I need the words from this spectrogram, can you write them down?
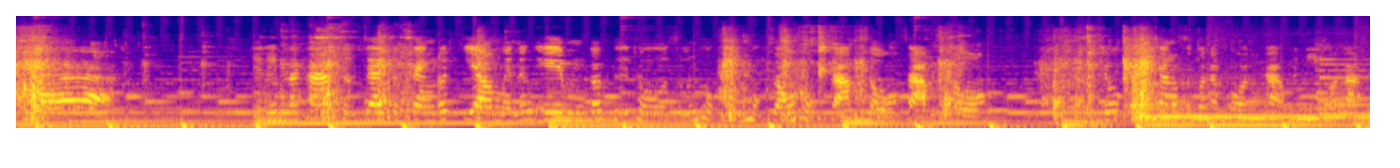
กๆค่ะ มนะคะ สนใจตกแต่งรถเกียวเหมือนน้องเอ็ม ก็คือโทร 0 6 1 6 2 6 3 2 3 2 โชคดีช่างสกลนครค่ะ วันนี้ขอลาไป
